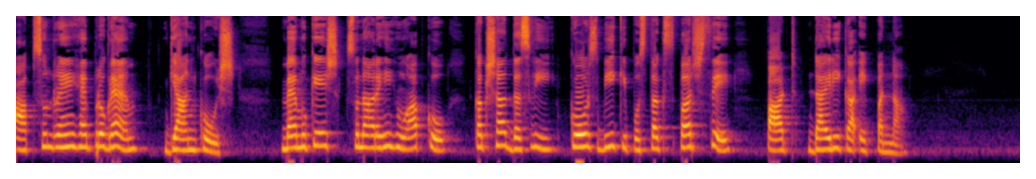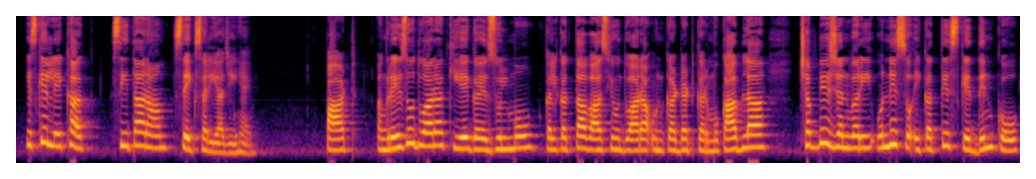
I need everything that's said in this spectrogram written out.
आप सुन रहे हैं प्रोग्राम ज्ञान कोश। मैं मुकेश सुना रही हूँ आपको कक्षा दसवीं कोर्स बी की पुस्तक स्पर्श से पाठ डायरी का एक पन्ना। इसके लेखक सीताराम सेकसरिया जी हैं। पाठ अंग्रेज़ों द्वारा किए गए जुल्मों कलकत्ता वासियों द्वारा उनका डटकर मुकाबला 26 जनवरी 1931 के दिन को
